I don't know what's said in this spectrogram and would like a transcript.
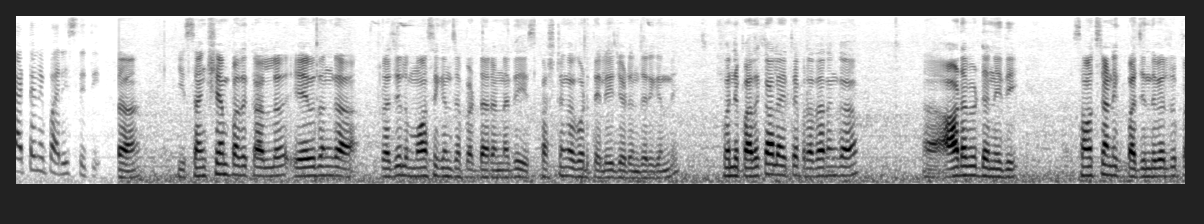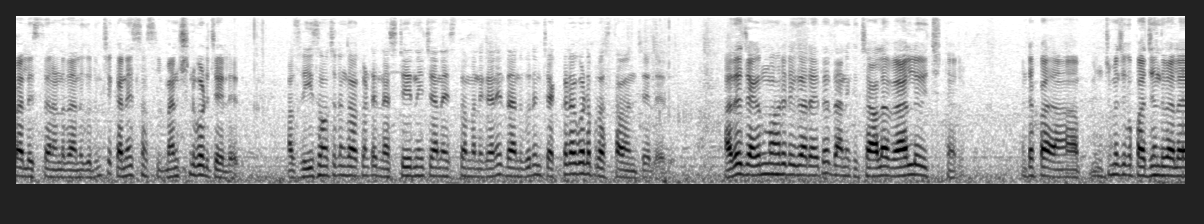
పెట్టని పరిస్థితి. ఈ సంక్షేమ పథకాల్లో ఏ విధంగా ప్రజలు మోసగించబడ్డారన్నది స్పష్టంగా కూడా తెలియజేయడం జరిగింది. కొన్ని పథకాలు అయితే ప్రధానంగా ఆడబిడ్డ నిధి సంవత్సరానికి పద్దెనిమిది వేల రూపాయలు ఇస్తానన్న దాని గురించి కనీసం అసలు మెన్షన్ కూడా చేయలేదు. అసలు ఈ సంవత్సరం కాకుండా నెక్స్ట్ ఇయర్ నుంచి అయినా ఇస్తామని కానీ దాని గురించి ఎక్కడ కూడా ప్రస్తావన చేయలేదు. అదే జగన్మోహన్ రెడ్డి గారు అయితే దానికి చాలా వాల్యూ ఇచ్చినారు. అంటే ఇంచుమించుగా పద్దెనిమిది వేల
